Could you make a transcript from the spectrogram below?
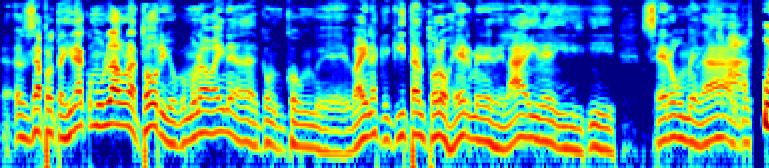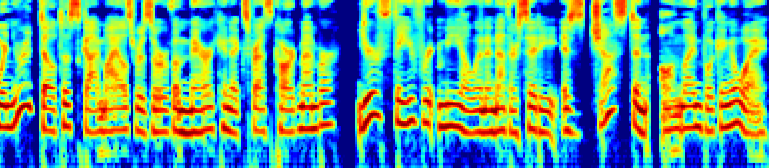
eh, o sea, protegida como un laboratorio, como una vaina, con, con eh, vainas que quitan todos los gérmenes del aire y, y cero humedad. When you're a Delta SkyMiles Reserve American Express card member, your favorite meal in another city is just an online booking away.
